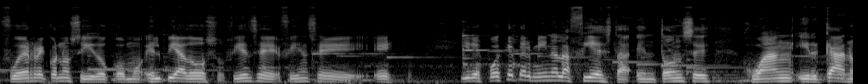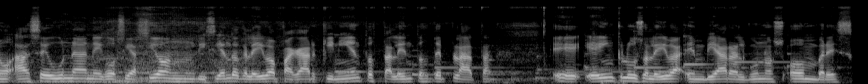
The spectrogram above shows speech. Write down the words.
fue reconocido como el piadoso. Fíjense, fíjense esto. Y después que termina la fiesta, entonces Juan Hircano hace una negociación diciendo que le iba a pagar 500 talentos de plata eh, e incluso le iba a enviar a algunos hombres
